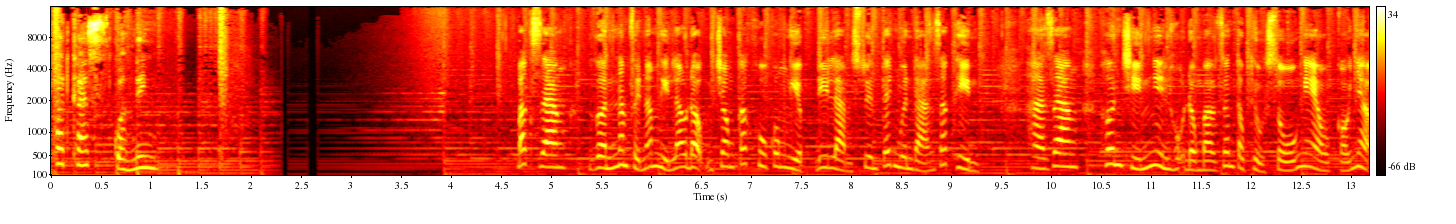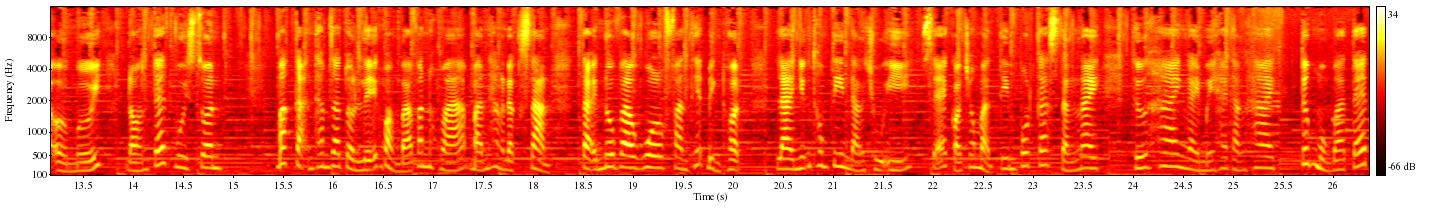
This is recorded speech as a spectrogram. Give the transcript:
Podcast Quảng Ninh. Bắc Giang, gần 5,5 nghìn lao động trong các khu công nghiệp đi làm xuyên Tết Nguyên đán Giáp Thìn. Hà Giang, hơn 9 nghìn hộ đồng bào dân tộc thiểu số nghèo có nhà ở mới đón Tết vui xuân. Bắc Cạn tham gia tuần lễ quảng bá văn hóa bán hàng đặc sản tại Nova World Phan Thiết Bình Thuận là những thông tin đáng chú ý sẽ có trong bản tin podcast sáng nay thứ hai ngày 12 tháng 2 tức mùng 3 Tết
